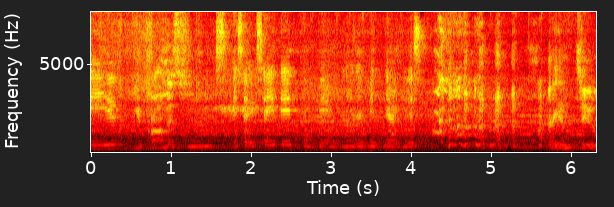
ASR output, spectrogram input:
you. You promise? I'm so excited. I'm very, a little bit nervous. I am too.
